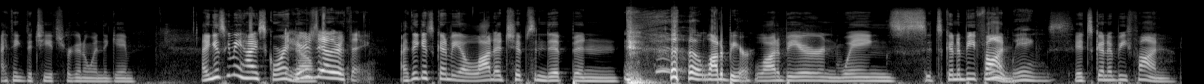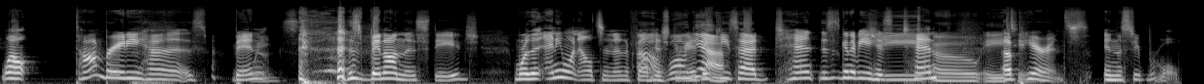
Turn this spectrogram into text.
I think the Chiefs are going to win the game. I think it's going to be high scoring. Though. Here's the other thing: I think it's going to be a lot of chips and dip and a lot of beer, a lot of beer and wings. It's going to be fun. Ooh, wings. It's going to be fun. Well, Tom Brady has been has been on this stage more than anyone else in NFL Oh, history. well, I think he's had ten. This is going to be his tenth appearance in the Super Bowl.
